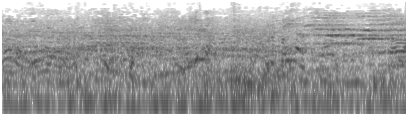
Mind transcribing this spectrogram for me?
まだまだまだ ま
